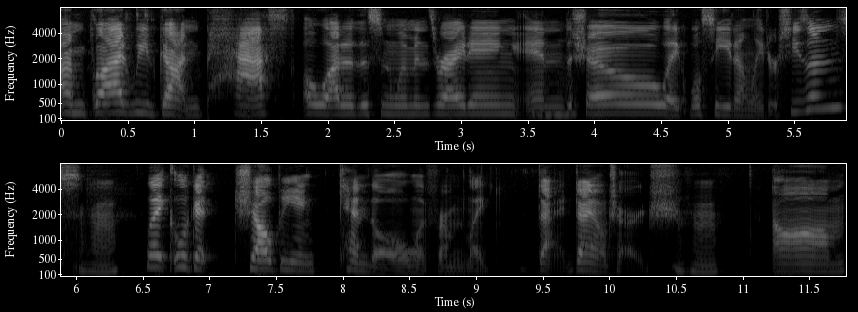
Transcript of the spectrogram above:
I'm glad we've gotten past a lot of this in women's writing in Mhm. the show. Like we'll see it in later seasons. Mm-hmm. Like look at Shelby and Kendall from like Di- Dino Charge. Mm-hmm. Um,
